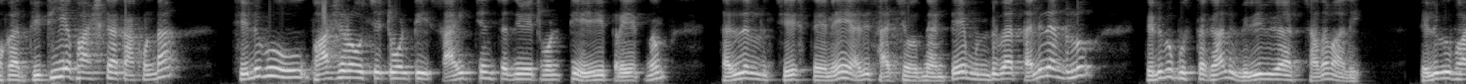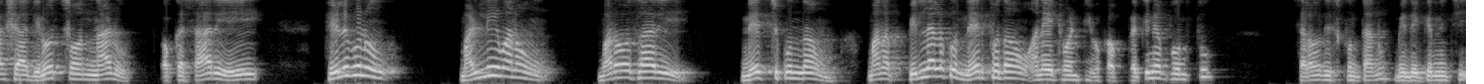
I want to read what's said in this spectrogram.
ఒక ద్వితీయ భాషగా కాకుండా తెలుగు భాషలో వచ్చేటువంటి సాహిత్యం చదివేటువంటి ప్రయత్నం తల్లిదండ్రులు చేస్తేనే అది సాధ్యమవుతుంది. అంటే ముందుగా తల్లిదండ్రులు తెలుగు పుస్తకాలు విరివిగా చదవాలి. తెలుగు భాషా దినోత్సవం నాడు ఒక్కసారి తెలుగును మళ్ళీ మనం మరోసారి నేర్చుకుందాం మన పిల్లలకు నేర్పుదాం అనేటువంటి ఒక ప్రతినబుతూ సెలవు తీసుకుంటాను. మీ దగ్గర నుంచి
